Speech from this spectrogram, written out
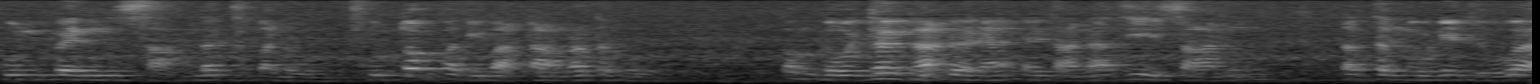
คุณเป็นสารรัฐธรรมนูญ คุณต้องปฏิบัติตามรัฐธรรมนูญ ต้องโดยเทิงทัดด้วยนะ ในฐานะที่สารรัฐธรรมนูญนี่ถือว่า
